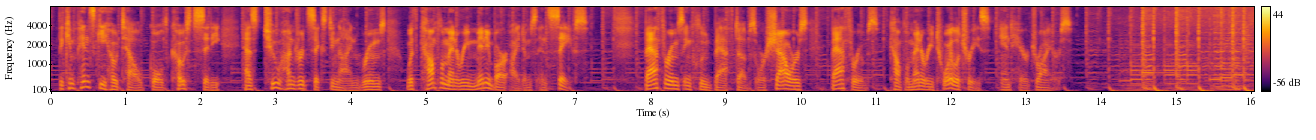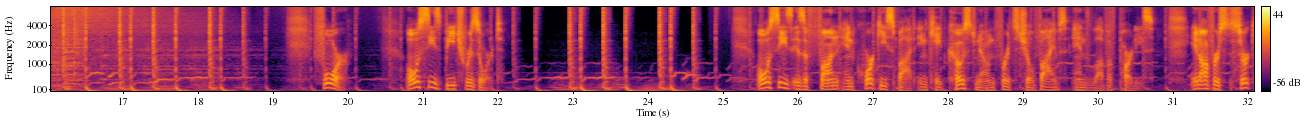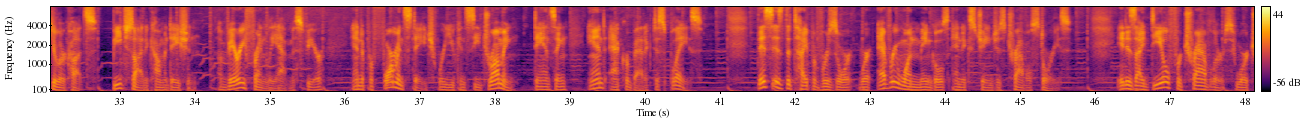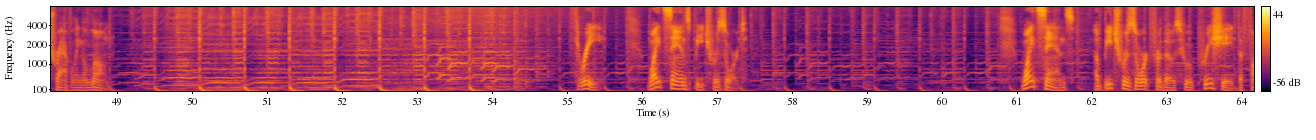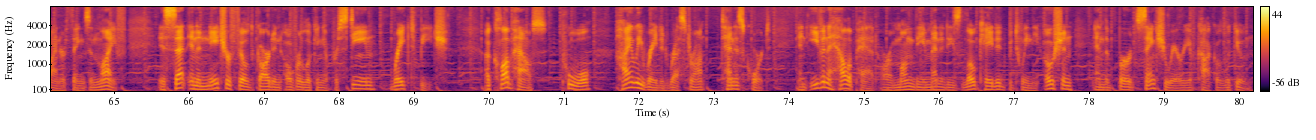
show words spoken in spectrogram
The Kempinski Hotel Gold Coast City has 269 rooms with complimentary minibar items and safes. Bathrooms include bathtubs or showers, bathrobes, complimentary toiletries, and hair dryers. 4. Oasis Beach Resort Oasis is a fun and quirky spot in Cape Coast known for its chill vibes and love of parties. It offers circular huts, beachside accommodation, a very friendly atmosphere, and a performance stage where you can see drumming, dancing, and acrobatic displays. This is the type of resort where everyone mingles and exchanges travel stories. It is ideal for travelers who are traveling alone, 3. White Sands Beach Resort White Sands, a beach resort for those who appreciate the finer things in life, is set in a nature-filled garden overlooking a pristine, raked beach. A clubhouse, pool, highly rated restaurant, tennis court, and even a helipad are among the amenities located between the ocean and the bird sanctuary of Kako Lagoon.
